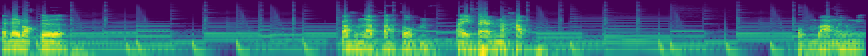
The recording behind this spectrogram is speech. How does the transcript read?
จะได้บล็อกเกอร์ ก็สำหรับสะสมใส่แฟ้มนะครับ ผมวางไว้ตรงนี้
